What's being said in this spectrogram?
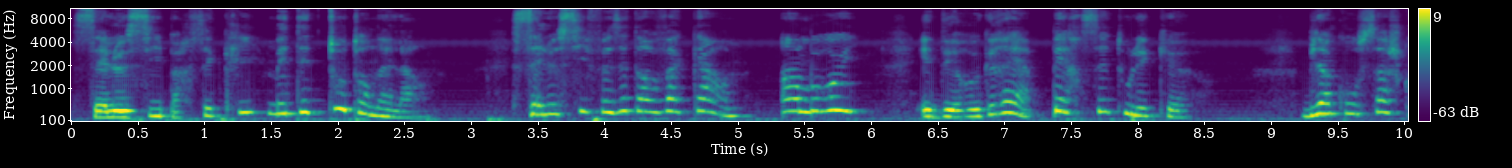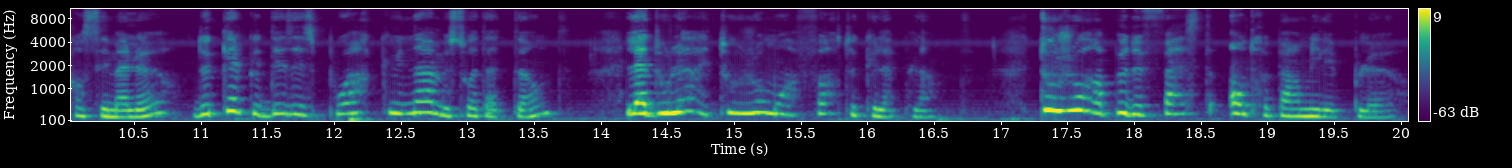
Celle-ci, par ses cris, mettait tout en alarme. Celle-ci faisait un vacarme, un bruit, et des regrets à percer tous les cœurs. Bien qu'on sache qu'en ces malheurs, de quelque désespoir qu'une âme soit atteinte, la douleur est toujours moins forte que la plainte toujours un peu de faste entre parmi les pleurs.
